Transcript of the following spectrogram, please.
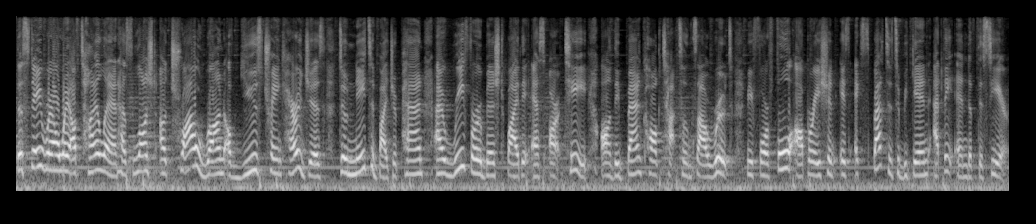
The State Railway of Thailand has launched a trial run of used train carriages donated by Japan and refurbished by the SRT on the Bangkok Chachoengsao route before full operation is expected to begin at the end of this year.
